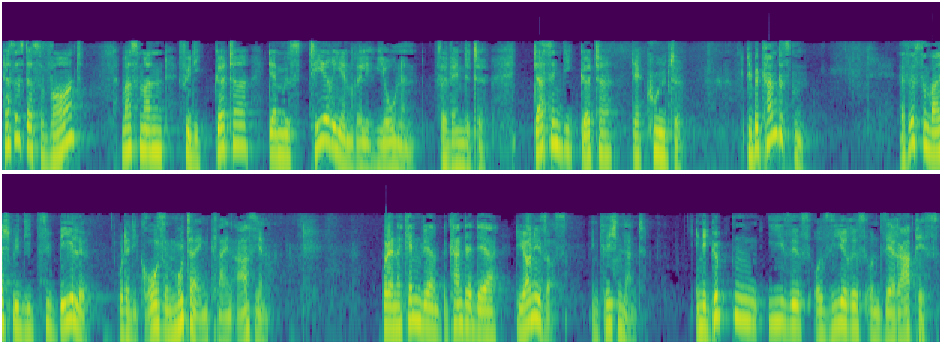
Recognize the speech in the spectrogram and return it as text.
das ist das Wort, was man für die Götter der Mysterienreligionen verwendete. Das sind die Götter der Kulte. Die bekanntesten. Es ist zum Beispiel die Zybele oder die große Mutter in Kleinasien. Oder dann kennen wir bekannter der Dionysos in Griechenland. In Ägypten Isis, Osiris und Serapis.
